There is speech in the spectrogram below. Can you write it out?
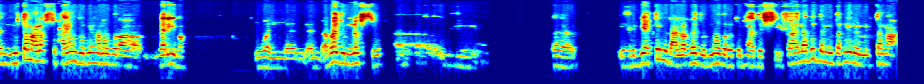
المجتمع نفسه حينظر لها نظرة غريبة. والرجل نفسه آه، يعني آه، يعني بيعتمد على الرجل نظرته لهذا الشيء. فلا بد من تغيير المجتمع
